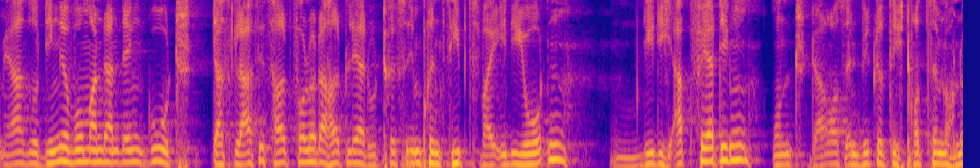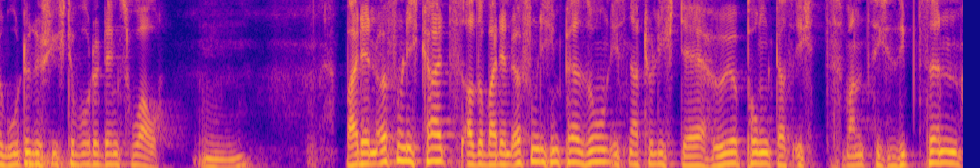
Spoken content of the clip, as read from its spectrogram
ja, so Dinge, wo man dann denkt, gut, das Glas ist halb voll oder halb leer. Du triffst im Prinzip zwei Idioten, die dich abfertigen und daraus entwickelt sich trotzdem noch eine gute Geschichte, wo du denkst, wow. Mhm. Bei den Öffentlichkeits-, also bei den öffentlichen Personen ist natürlich der Höhepunkt, dass ich 2017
